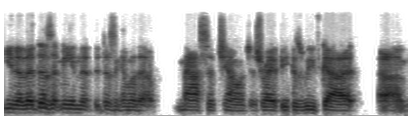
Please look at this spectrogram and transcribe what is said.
you know that doesn't mean that it doesn't come without massive challenges, right? Because we've got um,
